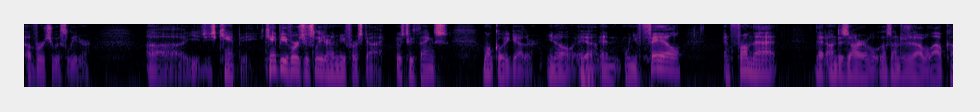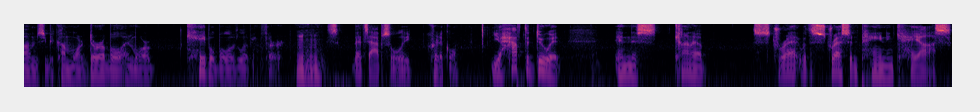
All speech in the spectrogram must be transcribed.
a virtuous leader. Uh, you just can't be. You can't be a virtuous leader and a me first guy. Those two things won't go together. You know. And, Yeah. and when you fail, and from that, that undesirable, those undesirable outcomes, you become more durable and more capable of living third. Mm-hmm. That's absolutely critical. You have to do it in this kind of stress with stress and pain and chaos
